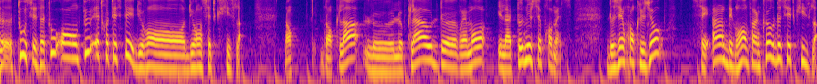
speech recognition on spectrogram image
euh, tous ces atouts ont pu être testés durant, durant cette crise-là. Donc, donc là, le cloud, euh, vraiment, il a tenu ses promesses. Deuxième conclusion, c'est un des grands vainqueurs de cette crise-là.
